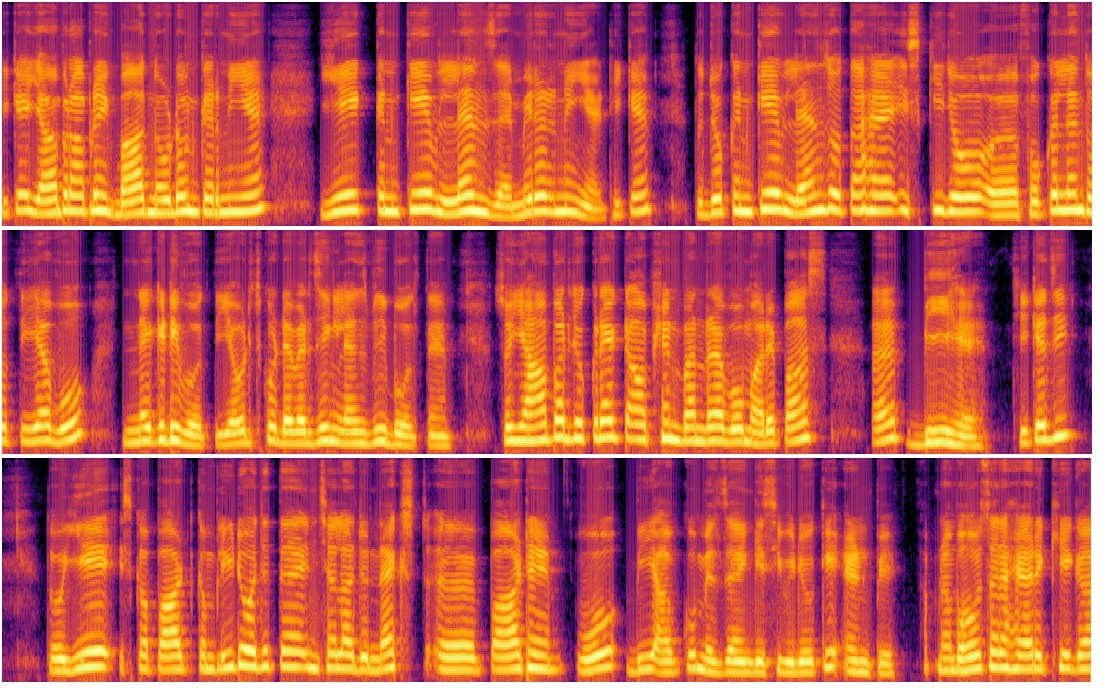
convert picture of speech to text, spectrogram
ठीक है? यहाँ पर आपने एक बात नोट डाउन करनी है ये कनकेव लेंस है मिरर नहीं है, ठीक है? तो जो कनकेव लेंस होता है, इसकी जो फोकल लेंथ होती है, वो नेगेटिव होती है और इसको डाइवर्जिंग लेंस भी बोलते हैं। सो यहाँ पर जो करेक्ट ऑप्शन बन रहा है, वो हमारे पास बी है, ठीक है जी? तो ये इसका पार्ट कंप्लीट हो जाता है, इंशाल्लाह जो नेक्स्ट पार्ट है, वो भी आपको मिल जाएँगे इसी वीडियो के एंड पे। अपना बहुत सारा ख्याल रखिएगा,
